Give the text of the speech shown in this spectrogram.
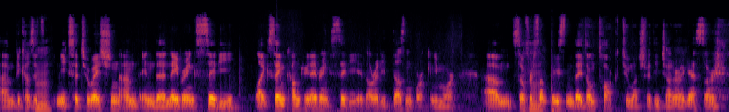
um, because it's mm. a unique situation. And in the neighboring city, like same country, neighboring city, it already doesn't work anymore. Um, so for mm. some reason, they don't talk too much with each other, I guess, or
